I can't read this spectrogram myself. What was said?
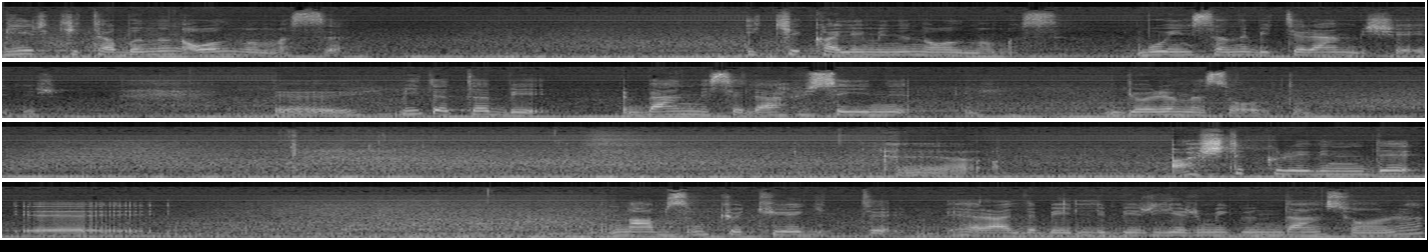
bir kitabının olmaması, iki kaleminin olmaması. Bu insanı bitiren bir şeydir. Ee, bir de tabii ben mesela Hüseyin'i göremez oldum. Ee, açlık grevinde e, nabzım kötüye gitti. Herhalde belli bir 20 günden sonra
